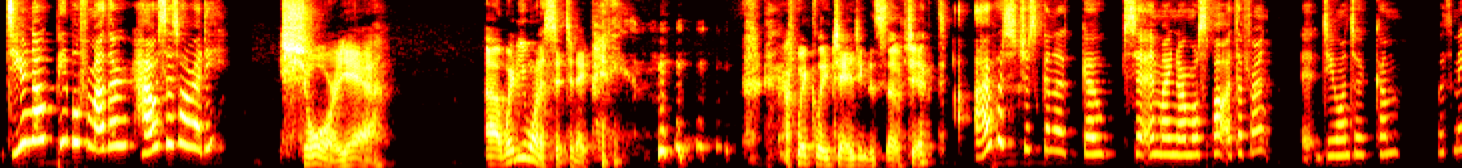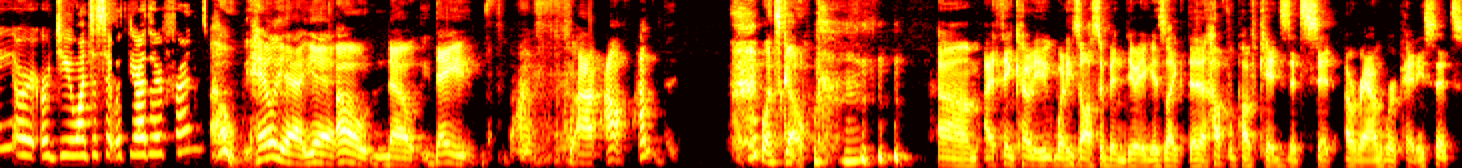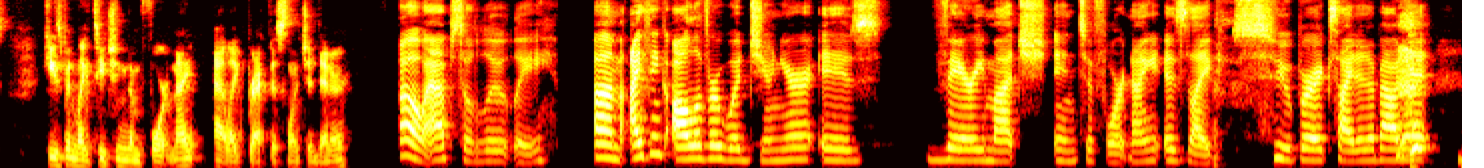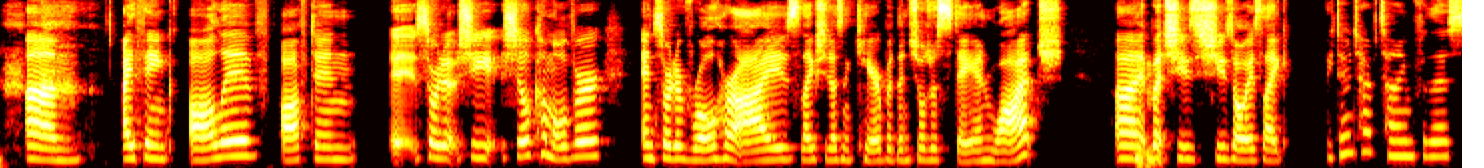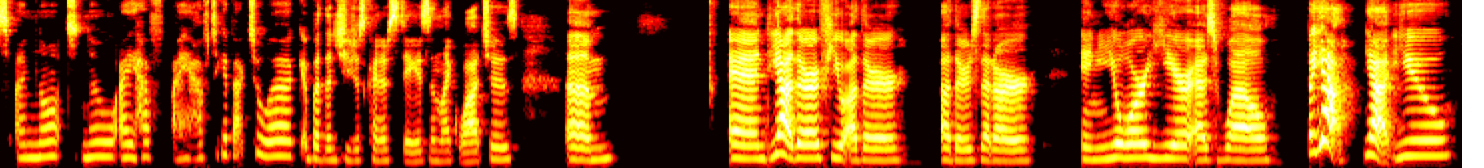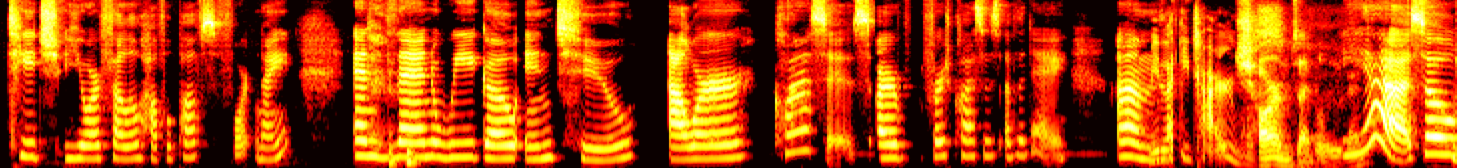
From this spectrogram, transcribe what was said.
do you know people from other houses already? Sure, yeah. Uh, where do you want to sit today, Penny? Quickly changing the subject. I was just gonna go sit in my normal spot at the front. Uh, Do you want to come with me, or or do you want to sit with your other friends? Oh hell yeah, yeah. Oh no, they. I, I, I'm. Let's go. um, I think Cody. What he's also been doing is like the Hufflepuff kids that sit around where Penny sits. He's been like teaching them Fortnite at like breakfast, lunch, and dinner. Oh, absolutely. Um, I think Oliver Wood Jr. is very much into Fortnite. Is like super excited about it. Um, I think Olive often eh, sort of she she'll come over and sort of roll her eyes like she doesn't care, but then she'll just stay and watch. Uh, Mhm. but she's she's always like, I don't have time for this. I'm not. No, I have I have to get back to work. But then she just kind of stays and like watches. Um, and yeah, there are a few other others that are in your year as well. But yeah, yeah, you teach your fellow Hufflepuffs Fortnite, and then we go into our classes, our first classes of the day. Um, Me lucky charms. Charms, I believe. right? yeah. So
